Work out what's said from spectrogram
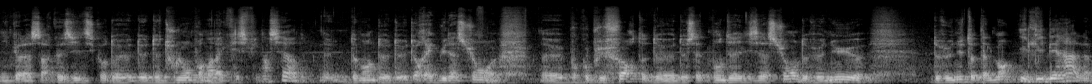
Nicolas Sarkozy, le discours de, Toulon pendant la crise financière, une demande de, régulation beaucoup plus forte de, cette mondialisation devenue totalement illibérale.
